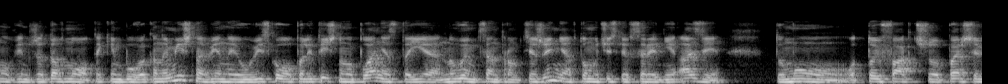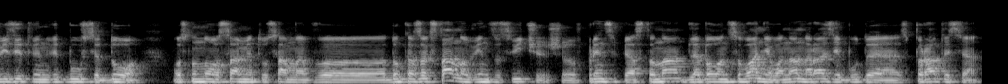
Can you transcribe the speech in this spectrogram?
Ну, він вже давно таким був економічно. Він і у військово-політичному плані стає новим центром тяжіння, в тому числі в Середній Азії. Тому от той факт, що перший візит він відбувся до основного саміту саме в до Казахстану, він засвідчує, що в принципі Астана для балансування вона наразі буде спиратися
